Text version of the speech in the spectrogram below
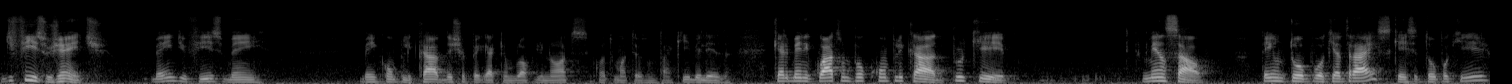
Difícil, gente. Bem difícil, bem bem complicado. Deixa eu pegar aqui um bloco de notas enquanto o Matheus não está aqui, beleza. KLBN4 um pouco complicado. Por quê? Mensal. Tem um topo aqui atrás, que é esse topo aqui.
